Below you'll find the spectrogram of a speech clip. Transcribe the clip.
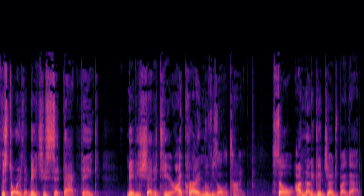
The stories that makes you sit back, think, maybe shed a tear. I cry in movies all the time. So I'm not a good judge by that.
